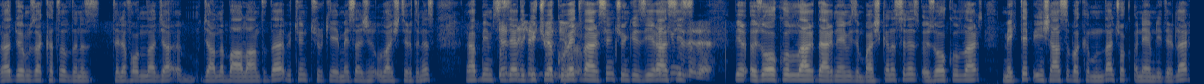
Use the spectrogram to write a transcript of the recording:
radyomuza katıldınız. Telefonla ca- canlı bağlantıda bütün Türkiye mesajını ulaştırdınız. Rabbim sizlere de güç ve kuvvet versin. Çünkü zira siz de. bir özel okullar derneğimizin başkanısınız. Özel okullar mektep inşası bakımından çok önemlidirler.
